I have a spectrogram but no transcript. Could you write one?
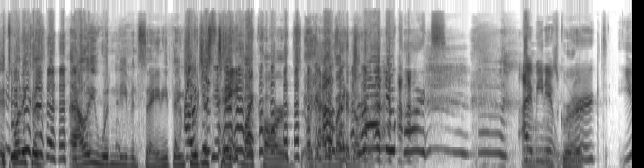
It's funny because Allie wouldn't even say anything. She would just just- take my cards like out of my hand. Draw new cards. I mean, it it, was great. worked. You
